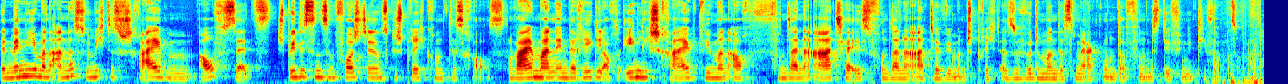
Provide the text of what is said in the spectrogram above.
Denn wenn jemand anders für mich das Schreiben aufsetzt, spätestens im Vorstellungsgespräch kommt das raus. Weil man in der Regel auch ähnlich schreibt, wie man auch von seiner Art her ist, von seiner Art her, wie man spricht. Also würde man das merken und davon ist definitiv abzuraten.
